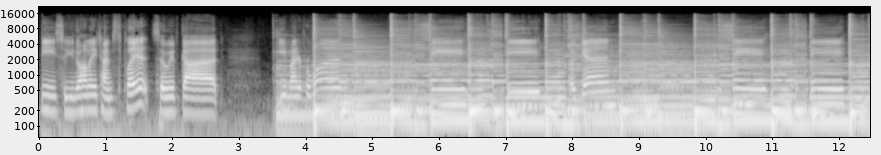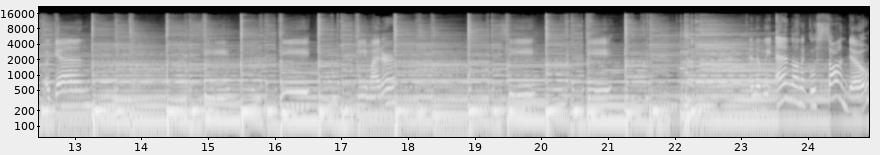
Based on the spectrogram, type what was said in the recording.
B, so you know how many times to play it. So we've got E minor for 1, C, B, again, again. C, D, E minor, C, D. And then we end on a glissando.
